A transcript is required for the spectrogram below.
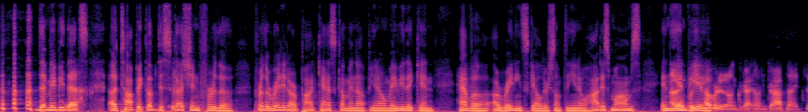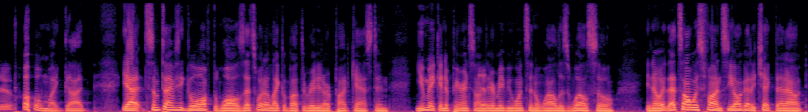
that maybe Yeah. that's a topic of discussion for the for the Rated R podcast coming up. You know, maybe they can have a, a rating scale or something. You know, hottest moms in the I think NBA. we covered it on on draft night too. Oh my God. Yeah, sometimes you go off the walls. That's what I like about the Rated R podcast. And you make an appearance on Yeah. there maybe once in a while as well. So, you know, that's always fun. So, y'all got to check that out.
